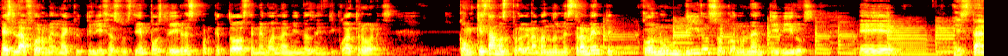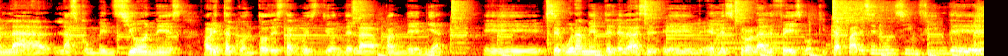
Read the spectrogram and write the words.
es la forma en la que utiliza sus tiempos libres porque todos tenemos las mismas 24 horas. ¿Con qué estamos programando nuestra mente? ¿Con un virus o con un antivirus? Eh, están las convenciones, ahorita con toda esta cuestión de la pandemia, eh, seguramente le das el, scroll al Facebook y te aparecen un sinfín de,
